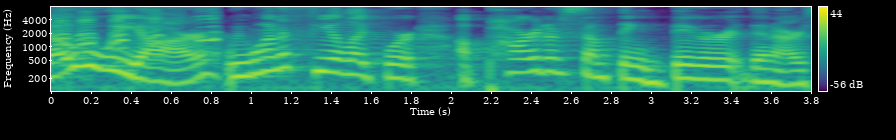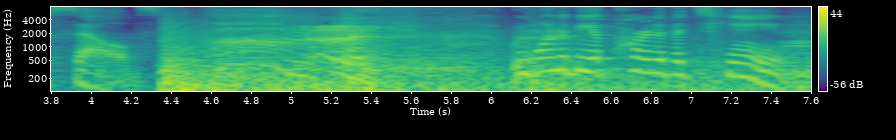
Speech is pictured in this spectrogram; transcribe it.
know who we are. We want to feel like we're a part of something bigger than ourselves. We want to be a part of a team.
